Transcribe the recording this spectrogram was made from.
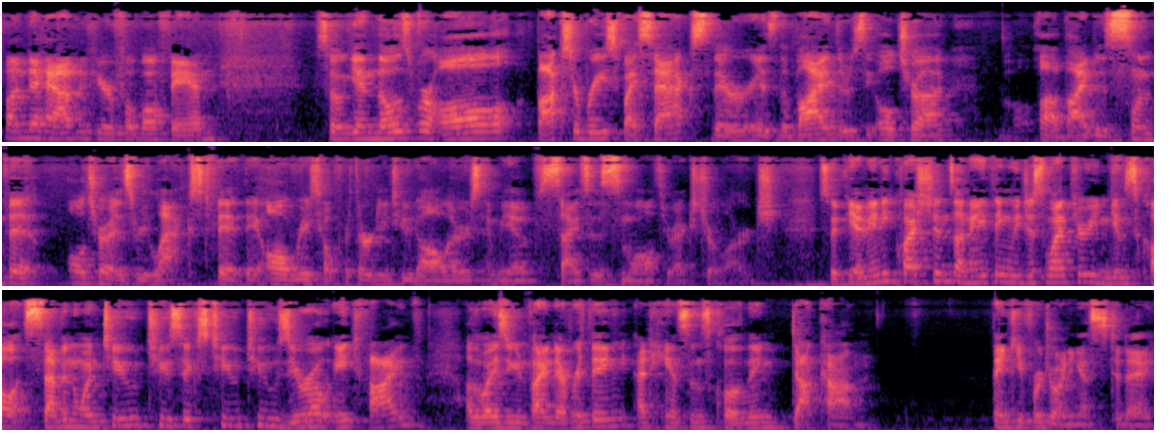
fun to have if you're a football fan. So again, those were all boxer briefs by Saxx. There is the Vibe, there's the Ultra. Uh, Vibe is slim fit, Ultra is relaxed fit. They all retail for $32 and we have sizes small through extra large. So if you have any questions on anything we just went through, you can give us a call at 712-262-2085. Otherwise, you can find everything at hansensclothing.com. Thank you for joining us today.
